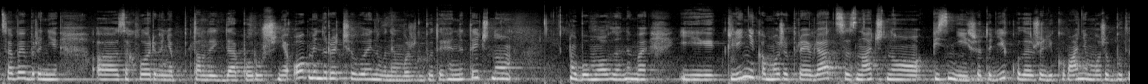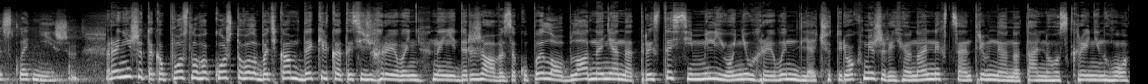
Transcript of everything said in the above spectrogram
Це вибрані е, захворювання, там де йде порушення обміну речовин, вони можуть бути генетично обумовленими, і клініка може проявлятися значно пізніше, тоді, коли вже лікування може бути складнішим. Раніше така послуга коштувала батькам декілька тисяч гривень. Нині держава закупила обладнання на 307 мільйонів гривень для чотирьох міжрегіональних центрів неонатального скринінгу.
